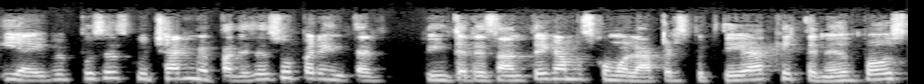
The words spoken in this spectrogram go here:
Y ahí me puse a escuchar, me parece súper interesante, digamos, como la perspectiva que tenés vos,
